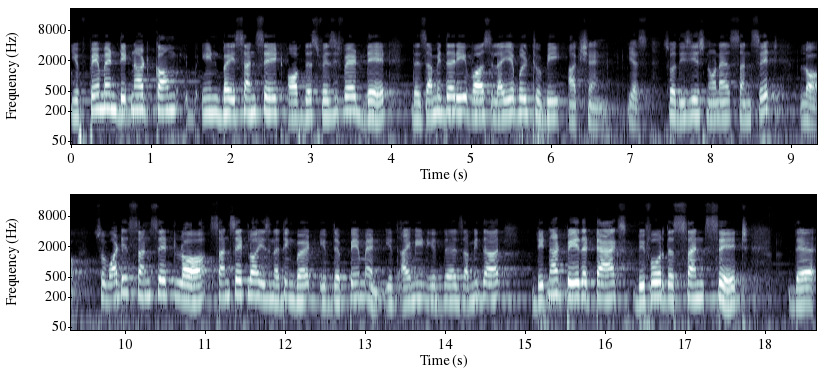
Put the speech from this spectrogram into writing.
if payment did not come in by sunset of the specified date, the zamindari was liable to be auctioned. Yes, so this is known as sunset law. So what is sunset law? Sunset law is nothing but if the payment, if, I mean if the zamindar did not pay the tax before the sun set, the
